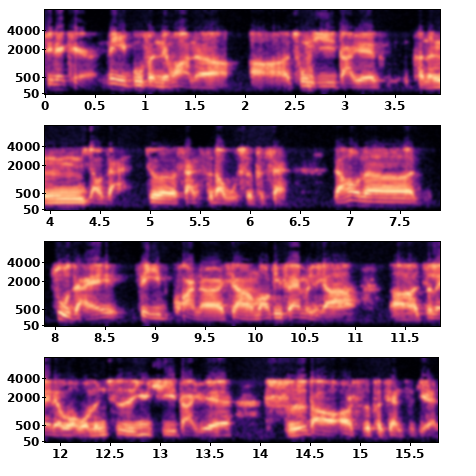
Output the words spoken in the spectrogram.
senior care 那一部分的话呢，啊、呃，冲击大约可能腰斩，就三十到五十 percent。然后呢，住宅这一块呢，像 multi-family 啊。啊、呃，之类的，我我们是预期大约十到二十 percent 之间。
